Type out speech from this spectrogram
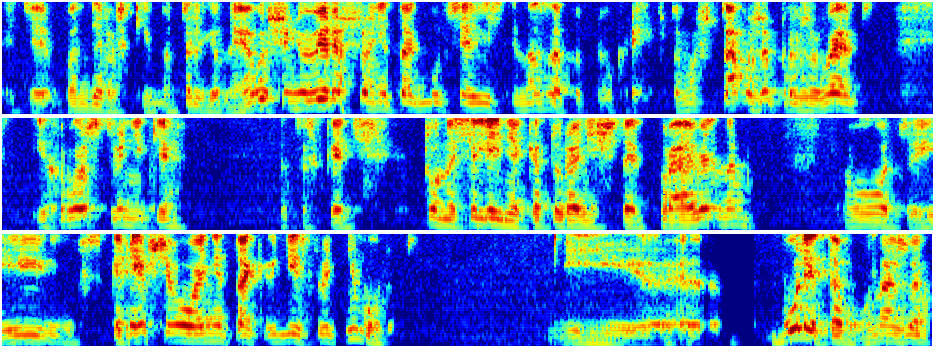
эти бандеровские батальоны. Я вообще не уверен, что они так будут себя вести на Западной Украине, потому что там уже проживают их родственники, так сказать, то население, которое они считают правильным, вот, и, скорее всего, они так действовать не будут. И э, более того, у нас же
